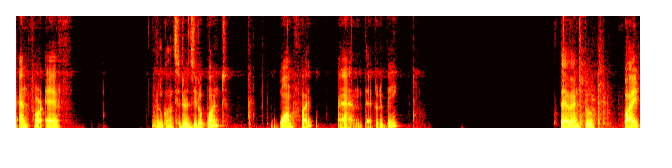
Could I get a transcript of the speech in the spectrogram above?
and for f i'll consider 0 0.15 and that will be 7 to 5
